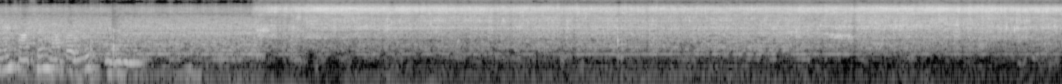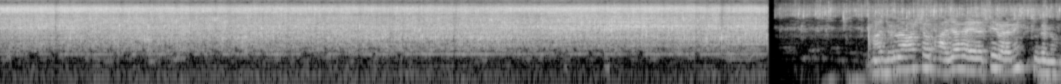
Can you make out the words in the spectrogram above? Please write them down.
আমি মাছের মাথাগুলো তুলে নেব। মাছগুলো আমার সব ভাজা হয়ে গেছে, এবার আমি তুলে নেব।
